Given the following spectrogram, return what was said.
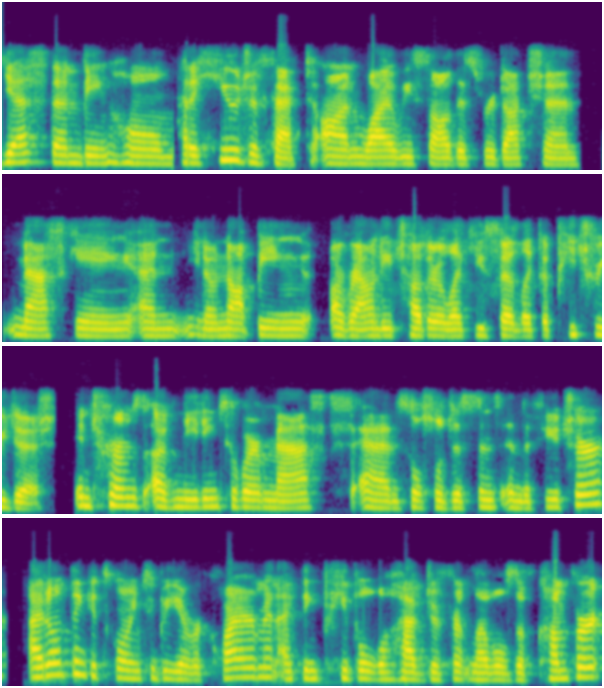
Yes, them being home had a huge effect on why we saw this reduction, masking and, you know, not being around each other, like you said, like a petri dish. In terms of needing to wear masks and social distance in the future, I don't think it's going to be a requirement. I think people will have different levels of comfort.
